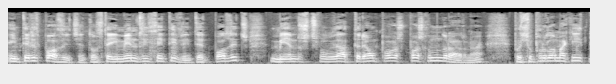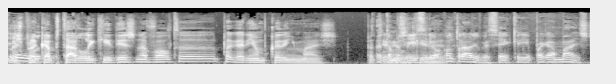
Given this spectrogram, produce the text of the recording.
em ter depósitos. Então, se têm menos incentivos em ter depósitos, menos disponibilidade terão para os, para os remunerar, não é? Por isso o problema aqui Mas é para outro. captar liquidez na volta pagariam um bocadinho mais. Então, mas aí seria ao contrário. O BCE queria pagar mais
